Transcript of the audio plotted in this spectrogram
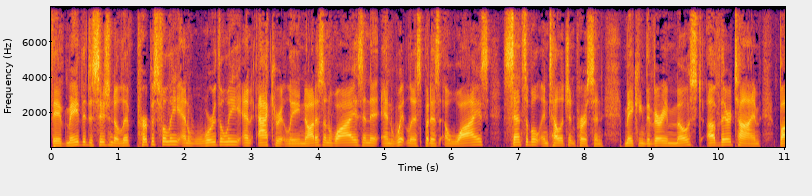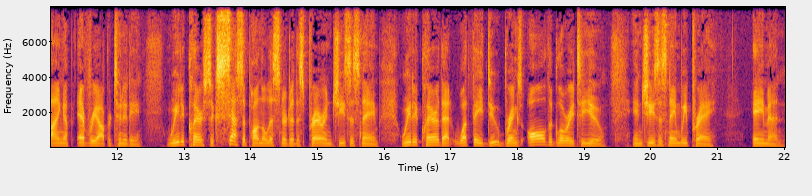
They have made the decision to live purposefully and worthily and accurately, not as unwise and, and witless, but as a wise, sensible, intelligent person, making the very most of their time, buying up every opportunity. We declare success upon the listener to this prayer in Jesus' name. We declare that what they do brings all the glory to you. In Jesus' name we pray. Amen.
